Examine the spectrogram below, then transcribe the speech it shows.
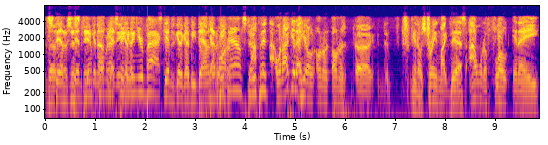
The- stem, the- the stem, stem sticking up, coming out, you sticking gotta in your back. Stems got to be down in Gotta the be water. down, stupid. I, I, when I get out here on, on a on a uh, you know stream like this, I want to float in a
